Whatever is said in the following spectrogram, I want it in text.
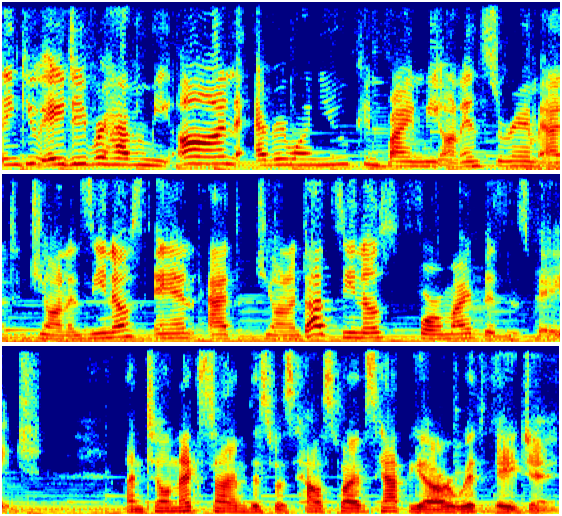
Thank you, AJ, for having me on. Everyone, you can find me on Instagram at Gianna Zenos and at Gianna.Zenos for my business page. Until next time, this was Housewives Happy Hour with AJ.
